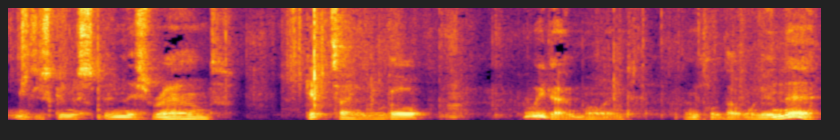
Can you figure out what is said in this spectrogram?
I'm just going to spin this round get tangled up. We don't mind and put that one in there.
